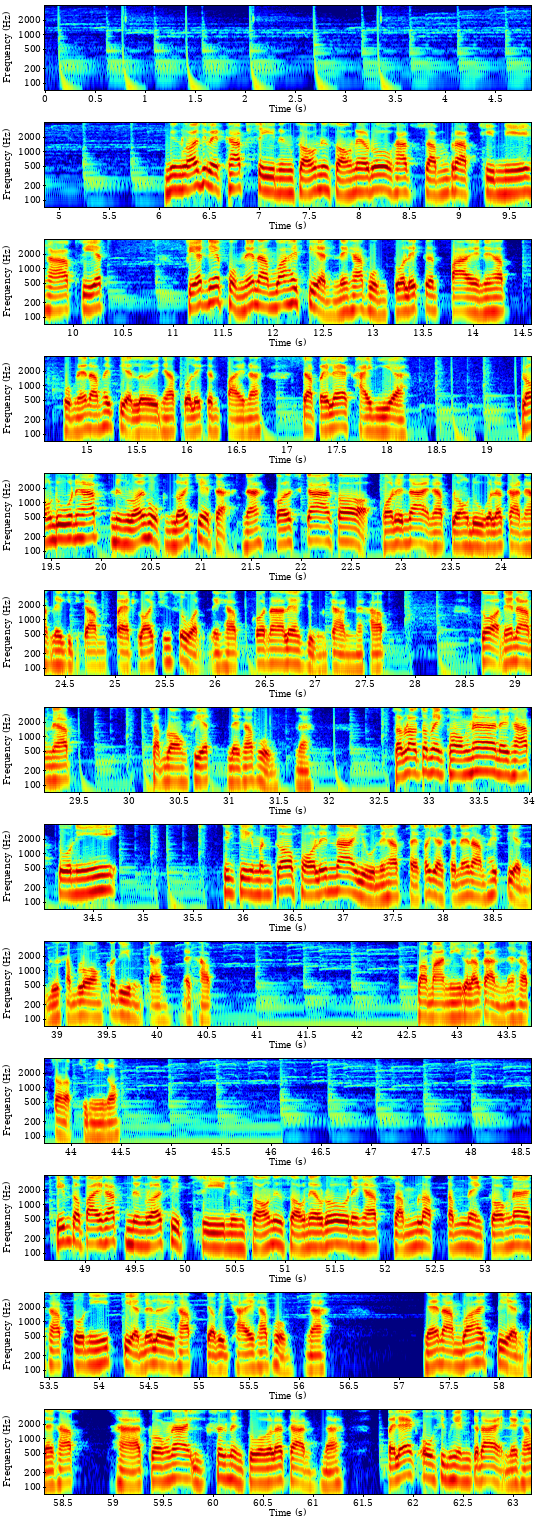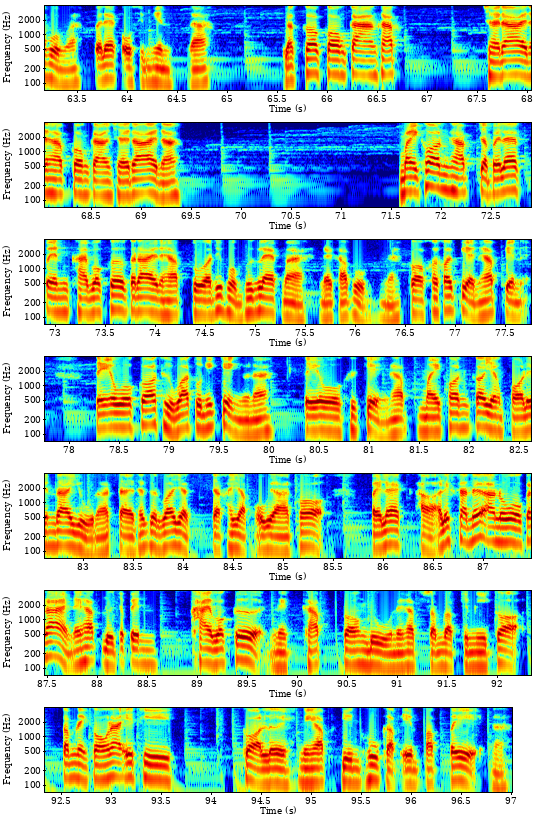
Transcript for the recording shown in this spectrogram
111 ครับ 41212เนโรครับสำหรับทีมนี้ครับเฟียสเฟียสเนี่ยผมแนะนำว่าให้เปลี่ยนนะครับผมตัวเล็กเกินไปนะครับ ผมแนะนำให้เปลี่ยนเลยนะครับตัวเล็กเกินไปนะ จะไปแลกใคเดีย ลองดูนะครับ 106 107 อะนะกอร์สกาก็พอเล่นได้นะครับ ลองดูกันแล้วกันนะครับในกิจกรรม 800 ชิ้นส่วนนะครับ ก็น่าแลกอยู่เหมือนกันนะครับ ก็แนะนำนะครับสำรองเฟียสนะครับผมนะสำหรับตำแหน่งกองหน้านะครับ ตัวนี้จริง ๆ มันก็พอเล่นได้อยู่นะครับ แต่ก็อยากจะแนะนำให้เปลี่ยนหรือสำรองก็ดีเหมือนกันนะครับ ประมาณนี้ก็แล้วกันนะครับสำหรับทีมนี้เนาะ ทีมต่อไปครับ 114 1 2 1 2 เนโรนะครับสำหรับตำแหน่งกองหน้าครับ ตัวนี้เปลี่ยนได้เลยครับ อย่าไปใช้ครับผมนะ แนะนำว่าให้เปลี่ยนนะครับ หากองหน้าอีกสักหนึ่งตัวก็แล้วกันนะ ไปแลกโอซิมเฮนก็ได้นะครับผมนะไปแลกโอซิมเฮนนะ แล้วก็กองกลางครับ ใช้ได้นะครับ กองกลางใช้ได้นะไมคอนครับจะไปแลกเป็นไคายวอลเกอร์ก็ได้นะครับ ตัวที่ผมเพิ่งแลกมานะครับผมนะก็ค่อยๆเปลี่ยนครับเปลี่ยน เตโอก็ถือว่าตัวนี้เก่งอยู่นะ เตโอคือเก่งนะครับ ไมคอนก็ยังพอเล่นได้อยู่นะ แต่ถ้าเกิดว่าอยากจะขยับโอเวก็ไปแลกอเล็กซานเดอร์อาโนก็ได้นะครับ หรือจะเป็นคายวอลเกอร์นะครับ ลองดูนะครับสำหรับทีมนี้ก็ตำแหน่งกองหน้าเอทีก่อนเลยนะครับ ยืนคู่กับเอ็มปัปเป้นะ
